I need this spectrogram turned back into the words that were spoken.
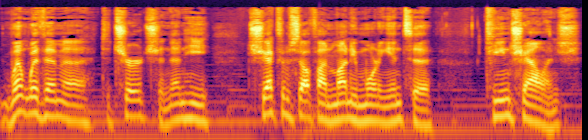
went with him uh, to church. And then he checked himself on Monday morning into Teen Challenge,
